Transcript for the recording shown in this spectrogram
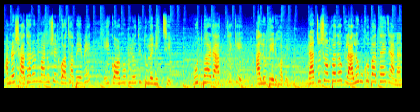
আমরা সাধারণ মানুষের কথা ভেবে এই কর্মবিরতি তুলে নিচ্ছি। বুধবার রাত থেকে আলু বের হবে। রাজ্য সম্পাদক লালু মুখোপাধ্যায় জানান,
